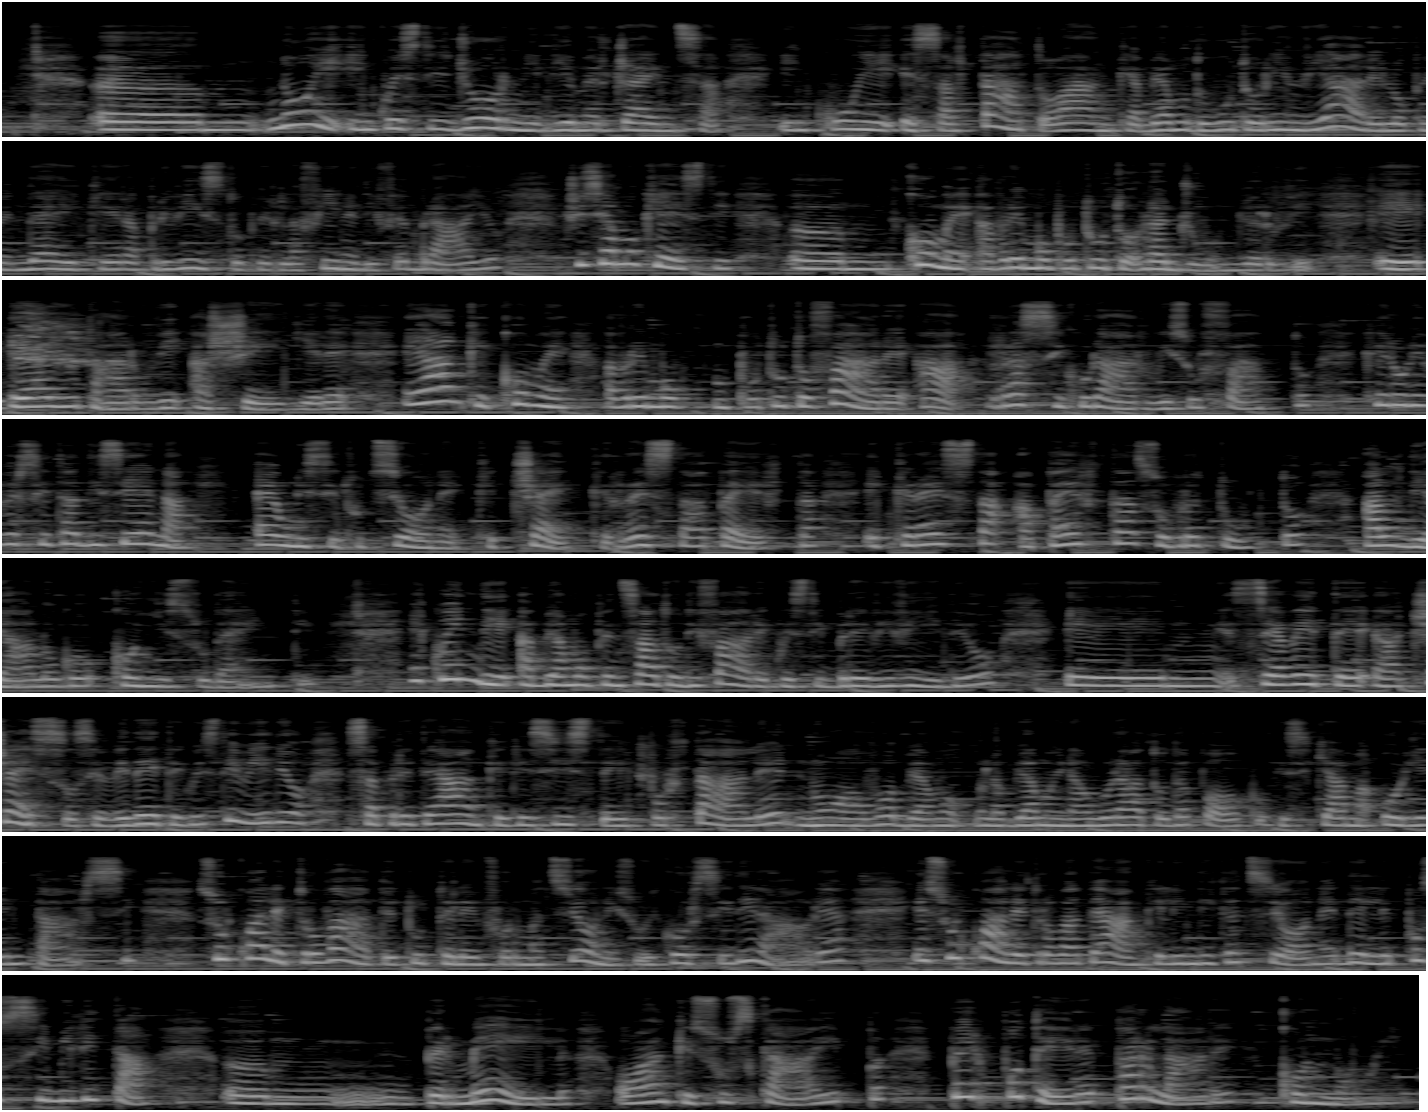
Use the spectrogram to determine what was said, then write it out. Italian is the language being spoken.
Ehm, noi questi giorni di emergenza in cui è saltato anche, abbiamo dovuto rinviare l'Open Day che era previsto per la fine di febbraio, ci siamo chiesti um, come avremmo potuto raggiungervi e, e aiutarvi a scegliere e anche come avremmo potuto fare a rassicurarvi sul fatto che l'Università di Siena è un'istituzione che c'è, che resta aperta e che resta aperta soprattutto al dialogo con gli studenti. E quindi abbiamo pensato di fare questi brevi video e mm, se avete accesso, se vedete questi video, saprete anche che esiste il portale nuovo, l'abbiamo inaugurato da poco, che si chiama Orientarsi, sul quale trovate tutte le informazioni sui corsi di laurea e sul quale trovate anche l'indicazione delle possibilità um, per mail mail o anche su Skype per poter parlare con noi.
